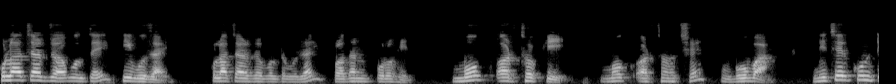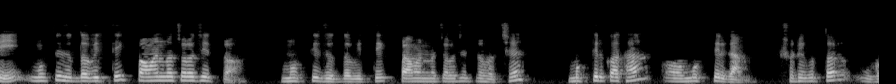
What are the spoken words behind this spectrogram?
কুলাচার্য বলতে কি বোঝায়? কুলাচার্য বলতে বোঝায় প্রধান পুরোহিত। মুখ অর্থ কি? মুখ অর্থ হচ্ছে বোবা। নিচের কোনটি মুক্তিযুদ্ধ ভিত্তিক প্রামাণ্য চলচ্চিত্র? মুক্তিযুদ্ধ ভিত্তিক প্রামাণ্য চলচ্চিত্র হচ্ছে মুক্তির কথা ও মুক্তির গান। সঠিক উত্তর গ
